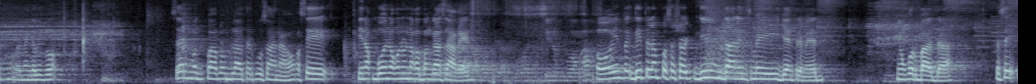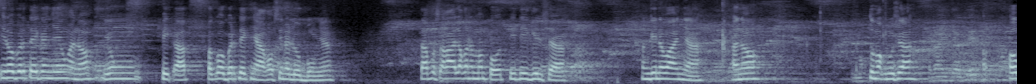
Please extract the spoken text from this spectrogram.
Sir, magandang gabi po. Sir, magpapa-blatter po sana ako kasi tinakbuhan ako nung nakabangga sa akin. Oo, yung, dito lang po sa short, di yung daanan sa may Gentremed, yung kurbada. Kasi in-overtaken niya yung ano, yung pick up. Pag overtake niya ako, sinalubong niya. Tapos akala ko naman po, titigil siya. Ang ginawa niya, ano, tumakbo siya. O,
